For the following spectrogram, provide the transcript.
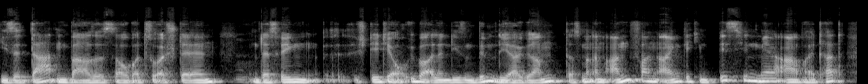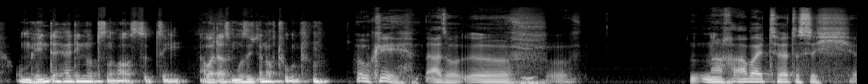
diese Datenbasis sauber zu erstellen. Und deswegen äh, steht ja auch überall in diesem BIM-Diagramm, dass man am Anfang eigentlich ein bisschen mehr Arbeit hat, um hinterher den Nutzen rauszuziehen. Aber das muss ich dann auch tun. Okay, also äh, nach Arbeit hört es sich äh,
